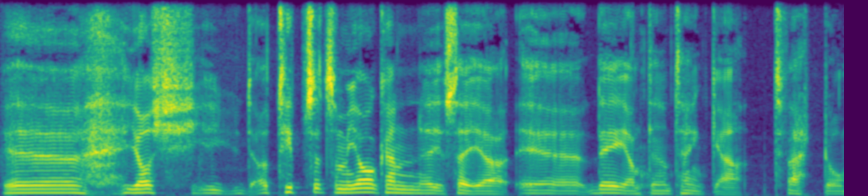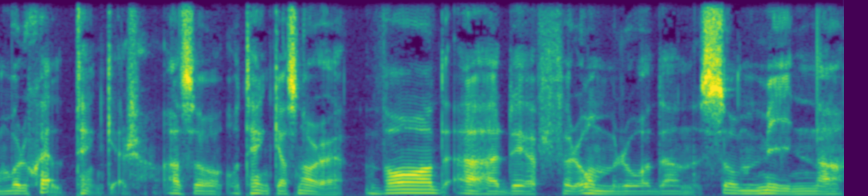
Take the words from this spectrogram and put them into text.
Eh, jag, tipset som jag kan eh, säga eh, det är egentligen att tänka tvärtom vad du själv tänker. Alltså att tänka snarare, vad är det för områden som mina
